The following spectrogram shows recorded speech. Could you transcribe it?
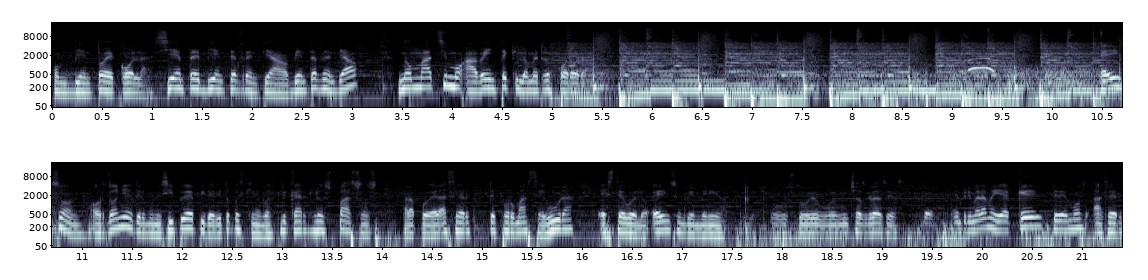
con viento de cola, siempre viento frenteado, viento frenteado no máximo a 20 kilómetros por hora. Edison Ordóñez del municipio de Piterito, pues quien nos va a explicar los pasos para poder hacer de forma segura este vuelo. Edison, bienvenido. Mucho gusto, muchas gracias. en primera medida, ¿qué debemos hacer?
